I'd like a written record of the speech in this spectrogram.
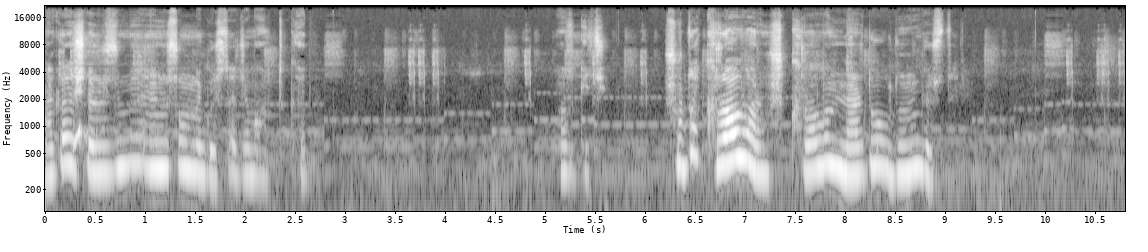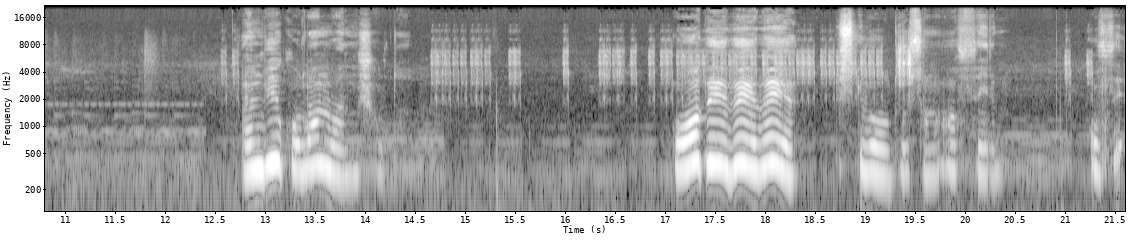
Arkadaşlar yüzümü en sonunda göstereceğim artık hadi. az Vazgeçeyim. Şurada kral varmış. Kralın nerede olduğunu gösteriyor. En büyük olan varmış orada. O be be be. Mis gibi oldu sana. Aferin. Aferin.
